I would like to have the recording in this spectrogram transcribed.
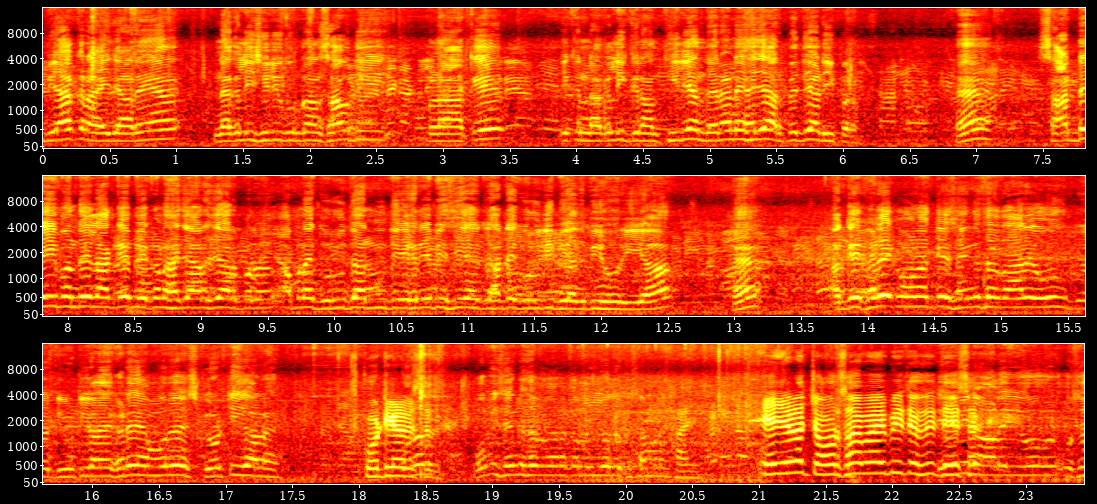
ਵਿਆਹ ਕਰਾਏ ਜਾ ਰਹੇ ਆ। ਨਕਲੀ ਸ੍ਰੀ ਗੁਰੂ ਗ੍ਰੰਥ ਸਾਹਿਬ ਦੀ ਬਣਾ ਕੇ ਇੱਕ ਨਕਲੀ ਗ੍ਰੰਥੀ ਲਿਆਂਦਾ ਇਹਨਾਂ ਨੇ 1000 ਰੁਪਏ ਦਿਹਾੜੀ ਪਰ। ਹੈ? ਸਾਡੇ ਹੀ ਬੰਦੇ ਲਾਗੇ ਵੇਚਣ ਹਜ਼ਾਰ ਹਜ਼ਾਰ ਪਰ। ਆਪਣੇ ਗੁਰੂ ਦਾ ਨਹੀਂ ਦੇਖ ਰਹੇ ਵੀ ਅਸੀਂ ਸਾਡੇ ਗੁਰੂ ਦੀ ਬੇਅਦਬੀ ਹੋ ਰਹੀ ਆ। ਹੈ? ਅੱਗੇ ਖੜੇ ਕੌਣ ਅੱਗੇ? ਸਿੰਘ ਸਰਦਾਰ ਉਹ ਡਿਊਟੀ ਵਾਲੇ ਖੜੇ ਆ ਮੂਰੇ ਸਿਕਿਉਰਿਟੀ ਵਾਲੇ। ਕੋਟੀ ਵਾਲੇ ਉਹ ਵੀ ਸਿੰਘ ਸਰਦਾਰ ਕਰੋ ਜੀ ਉਹਦੇ ਸਾਹਮਣੇ। ਹਾਂਜੀ। ਇਹ ਜਿਹੜਾ ਚੌਰ ਸਾਹਿਬ ਹੈ ਵੀ ਤੁਸੀਂ ਦੇ ਸਕ ਨਾਲ ਹੀ ਉਹ ਉਸੇ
